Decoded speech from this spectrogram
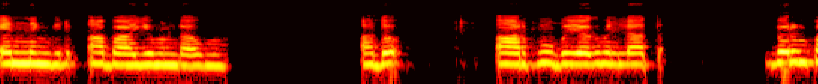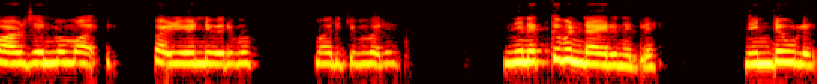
എന്നെങ്കിലും ആ ഭാഗ്യമുണ്ടാകുമോ അതോ ആർക്കും ഉപയോഗമില്ലാത്ത വെറും പാഴ്ജന്മമായി കഴിയേണ്ടി വരുമോ മരിക്കും വരെ? നിനക്കും ഉണ്ടായിരുന്നില്ലേ? നിന്റെ ഉള്ളിൽ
